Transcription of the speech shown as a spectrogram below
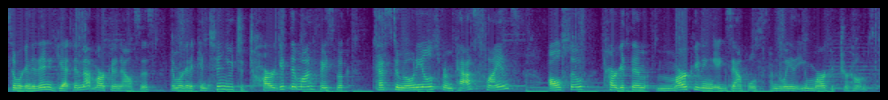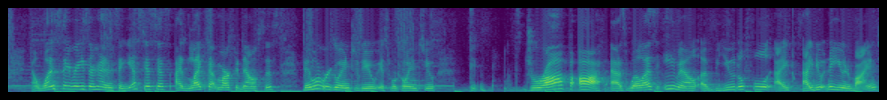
So we're going to then get them that market analysis. Then we're going to continue to target them on Facebook, testimonials from past clients. Also, target them marketing examples from the way that you market your homes. Now, once they raise their hand and say, Yes, yes, yes, I'd like that market analysis, then what we're going to do is we're going to drop off as well as email a beautiful, I, I do it in a Unibind,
